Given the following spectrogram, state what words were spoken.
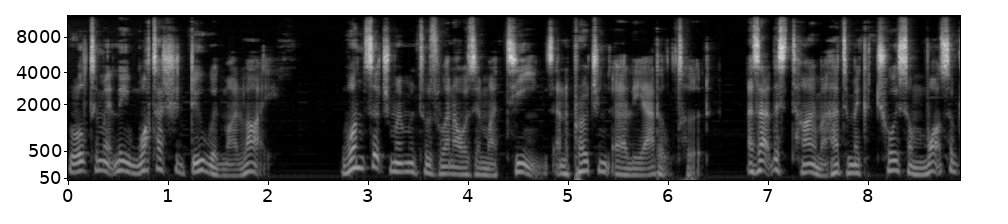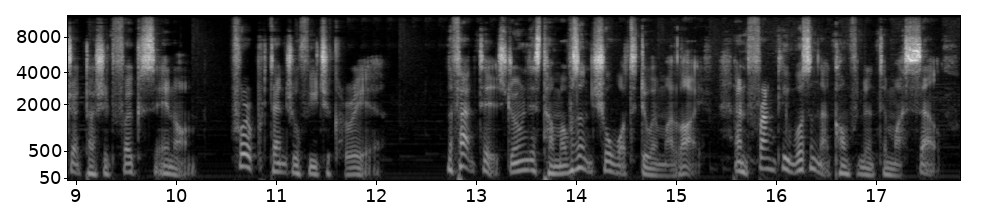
or ultimately what I should do with my life. One such moment was when I was in my teens and approaching early adulthood, as at this time I had to make a choice on what subject I should focus in on for a potential future career. The fact is, during this time I wasn't sure what to do in my life, and frankly wasn't that confident in myself.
